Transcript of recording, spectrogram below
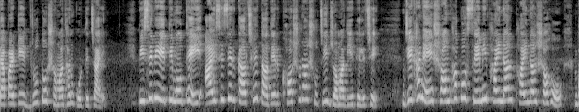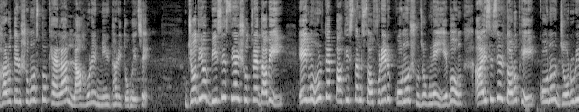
ব্যাপারটি দ্রুত সমাধান করতে চায়। পিসিবি ইতিমধ্যেই আইসিসির কাছে তাদের খসড়া সূচি জমা দিয়ে ফেলেছে, যেখানে সম্ভাব্য সেমিফাইনাল, ফাইনাল সহ ভারতের সমস্ত খেলা লাহোরে নির্ধারিত হয়েছে। যদিও বিসিসিআই সূত্রে দাবি, এই মুহূর্তে পাকিস্তান সফরের কোনো সুযোগ নেই এবং আইসিসির তরফে কোনো জরুরি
